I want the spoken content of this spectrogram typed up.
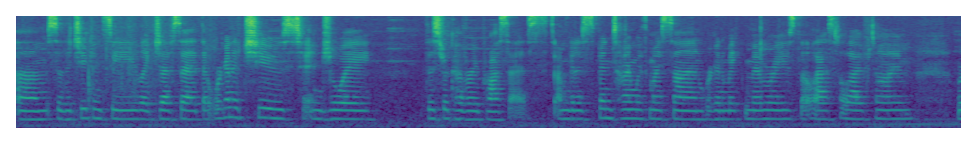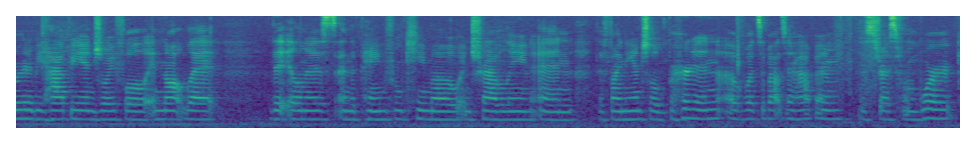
um, so that you can see, like Jeff said, that we're going to choose to enjoy this recovery process. I'm going to spend time with my son. We're going to make memories that last a lifetime. We're going to be happy and joyful and not let the illness and the pain from chemo and traveling and the financial burden of what's about to happen, the stress from work,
